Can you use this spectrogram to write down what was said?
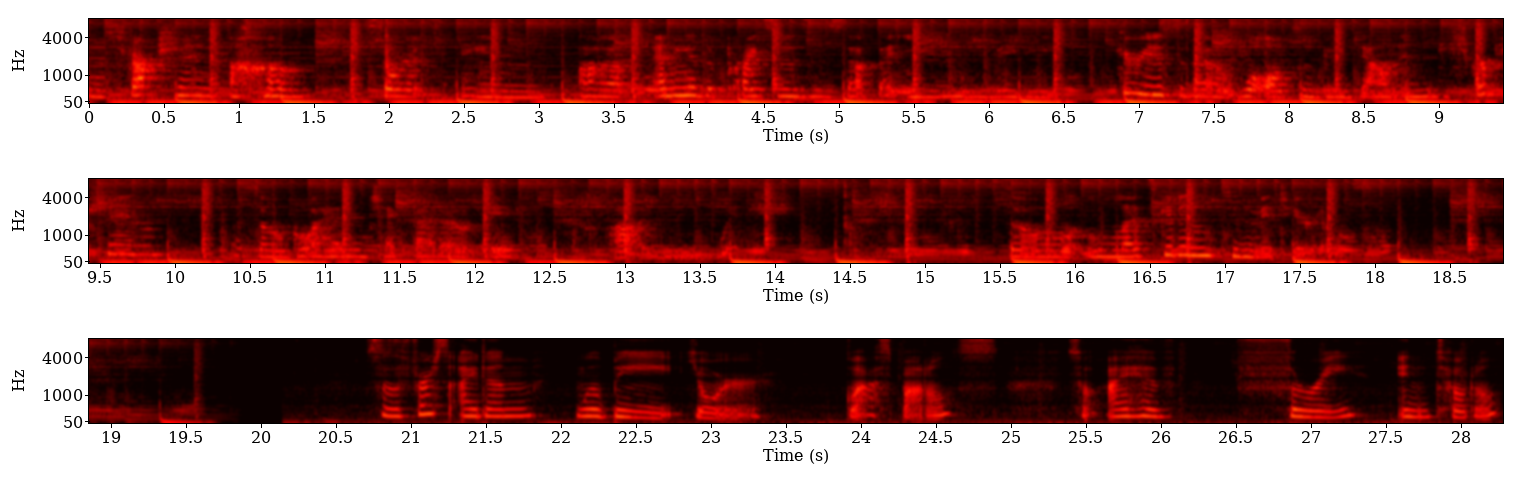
instruction of sorts and uh, any of the prices and stuff that you may be curious about will also be down in the description. So go ahead and check that out if uh, you wish. So let's get into the materials. So the first item will be your glass bottles. So I have three in total.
